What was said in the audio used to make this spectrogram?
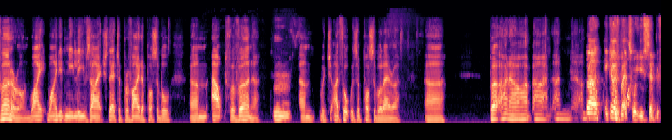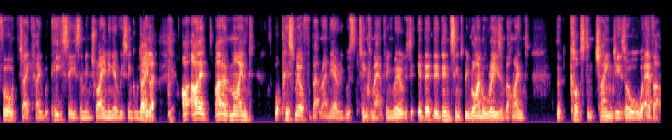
Werner on? Why why didn't he leave Ziyech there to provide a possible um, out for Werner, mm. um, which I thought was a possible error. Uh, but I know I, I, I'm, I'm, But it goes back to what you said before, J.K. He sees them in training every single day. Yeah. Look, yeah. I, I I don't mind. What pissed me off about Ranieri was the Tinkerman thing, where it was it, there, there didn't seem to be rhyme or reason behind the constant changes or whatever.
